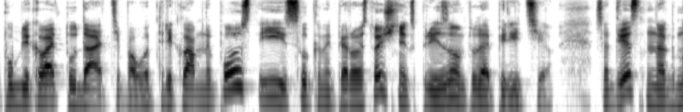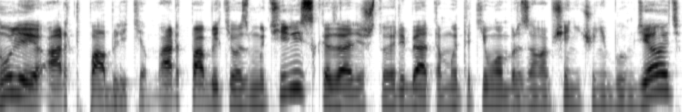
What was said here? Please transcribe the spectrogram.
публиковать туда, типа, вот рекламный пост и ссылка на первый источник с призывом туда перейти. Соответственно, нагнули арт-паблики. Арт-паблики возмутились, сказали, что, ребята, мы таким образом вообще ничего не будем делать,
